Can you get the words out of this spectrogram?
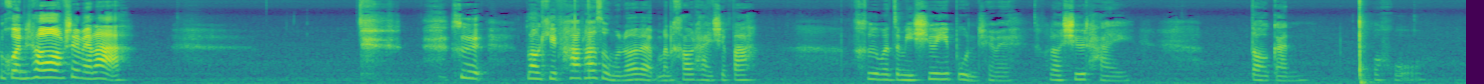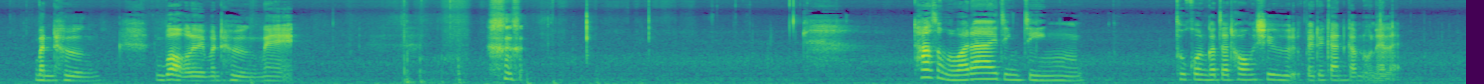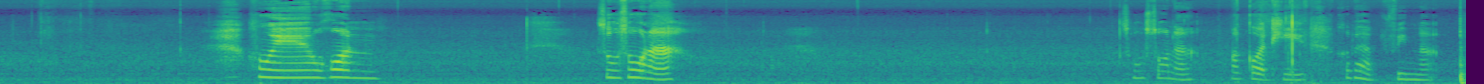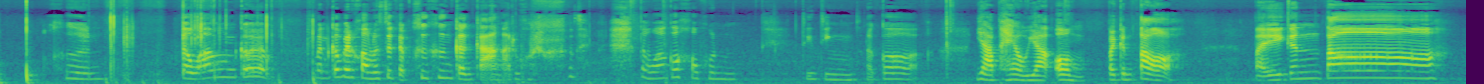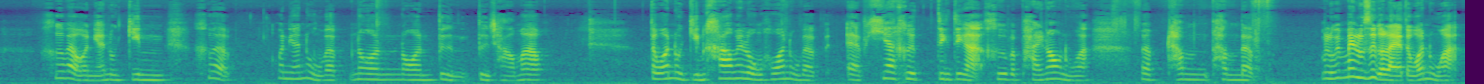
ทุกคนชอบใช่ไหมล่ะ คือลองคิดภาพถ้าสมมติว่าแบบมันเข้าไทยใช่ปะ คือมันจะมีชื่อญี่ปุ่นใช่ไหมเราชื่อไทย ต่อกัน โอ้โห บันเทิง หนูบอกเลยบันเทิงแน่ถ้าสมมติว่าได้จริง ๆ ทุกคนก็จะท่องชื่อไปด้วยกันกับหนูนี่แหละ หุยทุกคน สู้ๆนะ สู้ๆนะ มากอดที คือแบบฟินอะคืนแต่ว่ามันก็แบบมันก็เป็นความรู้สึกแบบครึ่งๆกลางๆอะทุกคน แต่ว่าก็ขอบคุณจริง ๆ แล้วก็อย่าแผ่วอย่าอ่อมไปกันต่อ ไปกันต่อ คือแบบวันนี้หนูกิน คือแบบวันนี้หนูแบบนอนนอนตื่นตื่นเช้ามาก แต่ว่าหนูกินข้าวไม่ลง เพราะว่าหนูแบบแอบเครียด คือจริง ๆอะคือแบบภายนอกหนูอะแบบทำทำแบบไม่รู้ไม่รู้สึกอะไร แต่ว่าหนูอะ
